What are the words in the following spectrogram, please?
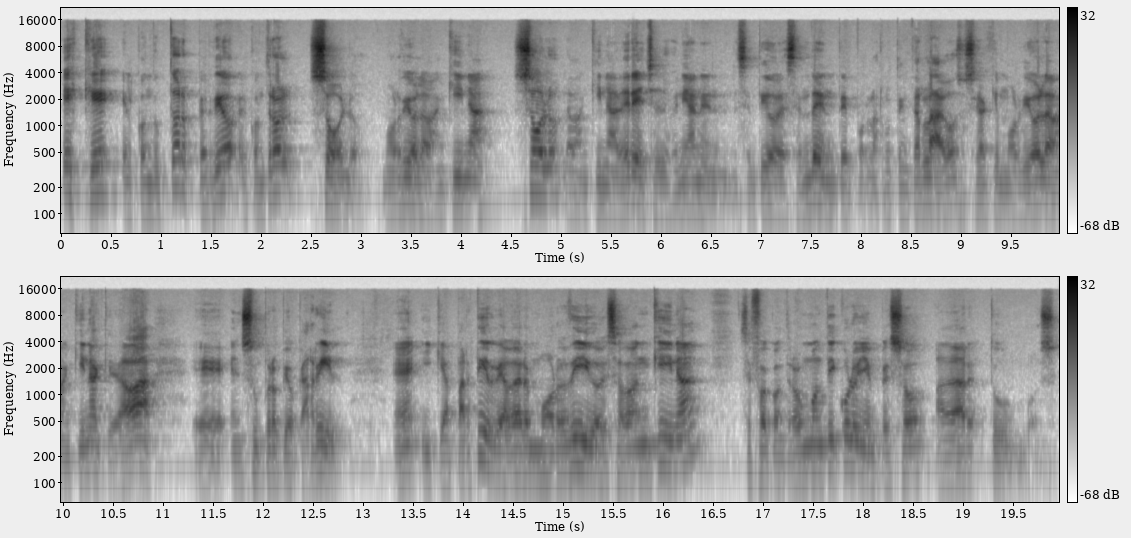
es que el conductor perdió el control solo, mordió la banquina solo, la banquina derecha, ellos venían en sentido descendente por la ruta Interlagos, o sea que mordió la banquina que daba eh, en su propio carril. ¿eh? Y que a partir de haber mordido esa banquina, se fue contra un montículo y empezó a dar tumbos.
